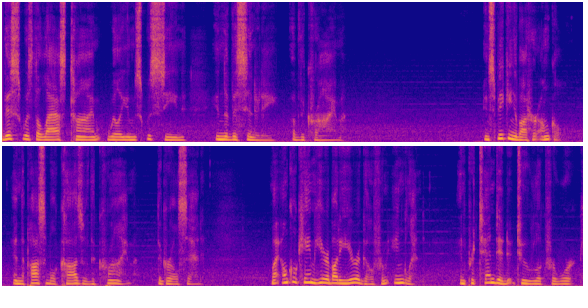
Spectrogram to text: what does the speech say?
This was the last time Williams was seen in the vicinity of the crime. In speaking about her uncle and the possible cause of the crime, the girl said, My uncle came here about a year ago from England and pretended to look for work.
